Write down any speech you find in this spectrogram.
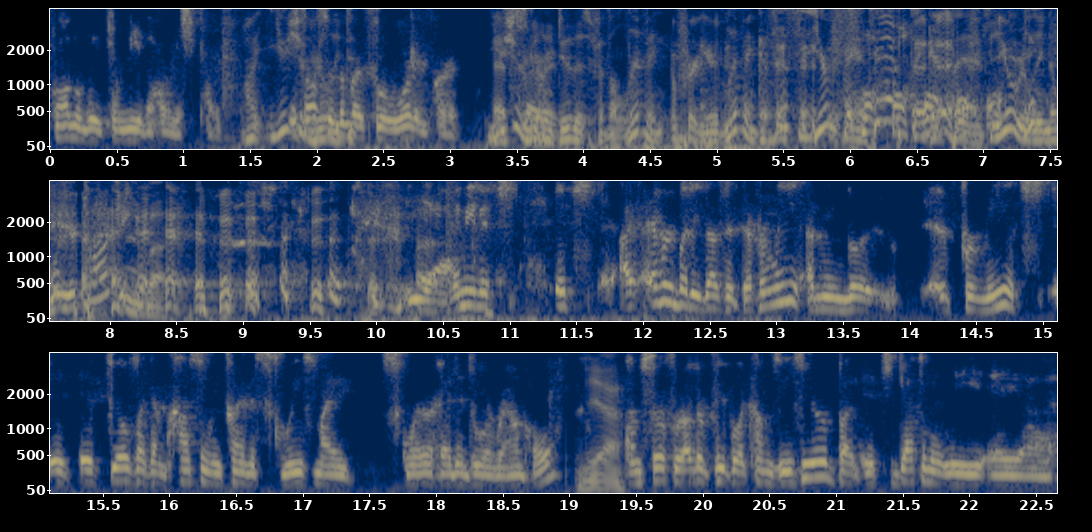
probably for me the hardest part. Well, you it's should also really the do- most rewarding part. You should really right. do this for the living, for your living, because this is you're fantastic at this. You really know what you're talking about. yeah, I mean it's it's I, everybody does it differently. I mean, but for me, it's it, it feels like I'm constantly trying to squeeze my square head into a round hole. Yeah. I'm sure for other people it comes easier, but it's definitely a uh,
